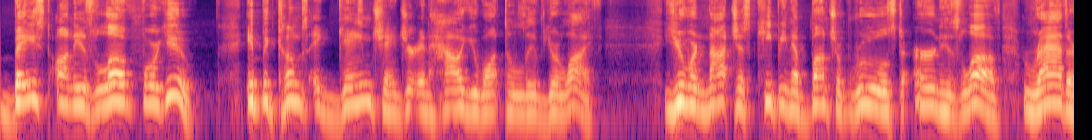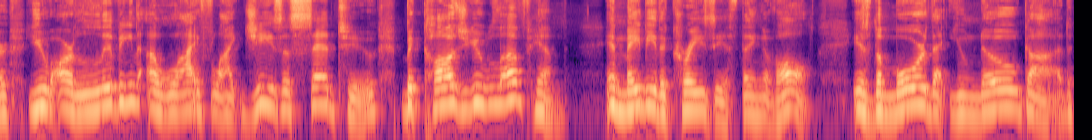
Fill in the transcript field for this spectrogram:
based on His love for you. It becomes a game changer in how you want to live your life. You are not just keeping a bunch of rules to earn his love. Rather, you are living a life like Jesus said to because you love him. And maybe the craziest thing of all is the more that you know God,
